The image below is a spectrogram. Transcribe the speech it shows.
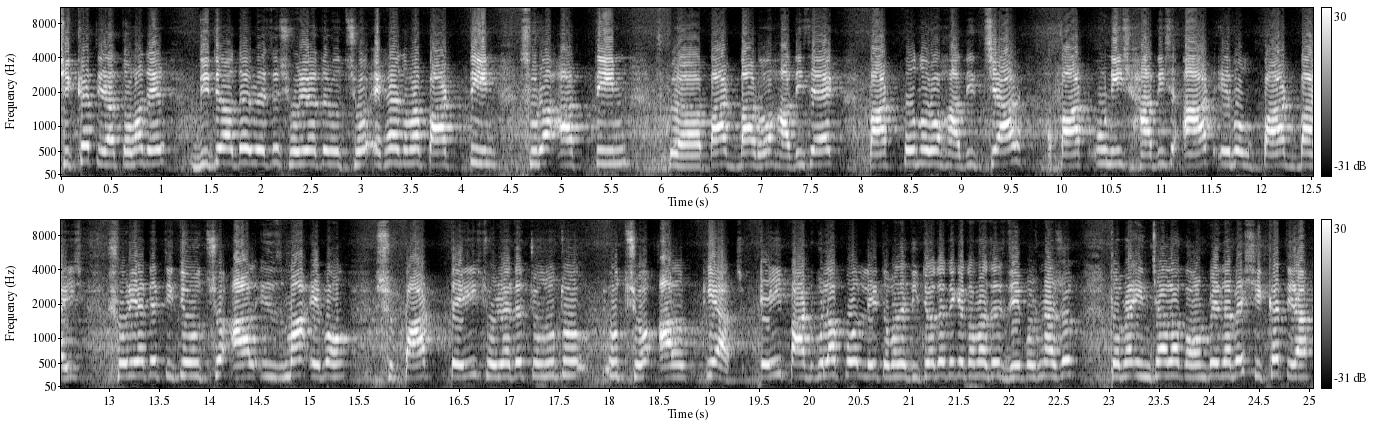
শিক্ষার্থীরা, তোমাদের দ্বিতীয় অধ্যায় রয়েছে শরীয়তের উৎস। এখানে তোমরা পার্ট তিন, সুরা আট তিন পার্ট বারো, হাদিস এক পার্ট পনেরো, হাদিস চার পার্ট উনিশ, হাদিস আট এবং পার্ট বাইশ। শরীয়তের তৃতীয় উৎস আল ইজমা এবং পার্ট তেইশ শরীয়তের চতুর্থ উৎস আল এই পাঠগুলো পড়লেই তোমাদের দ্বিতীয় অধ্যায় থেকে তোমরা যে- প্রশ্ন আসুক তোমরা ইনশাআল্লাহ কমন পেয়ে যাবে। শিক্ষার্থীরা,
